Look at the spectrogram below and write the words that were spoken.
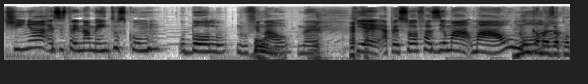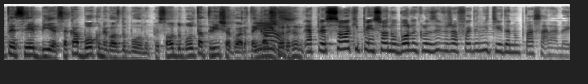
tinha esses treinamentos com o bolo no final, né? Que é, a pessoa fazia uma, uma aula. Nunca mais acontecer, Bia. Você acabou com o negócio do bolo. O pessoal do bolo tá triste agora, tá em casa chorando. A pessoa que pensou no bolo, inclusive, já foi demitida no Passará, né?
